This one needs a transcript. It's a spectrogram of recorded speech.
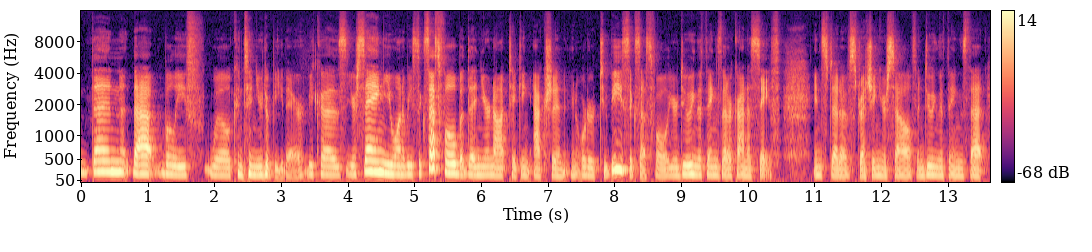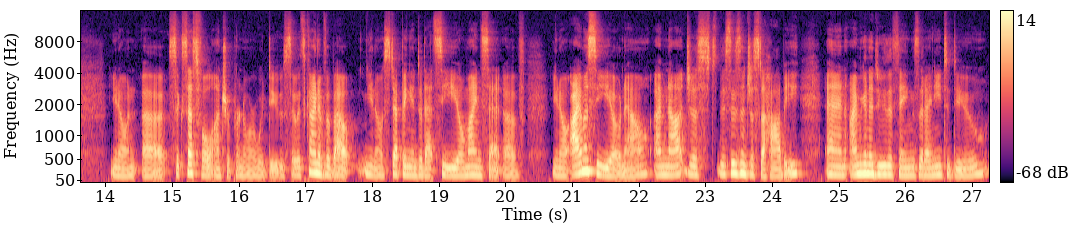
then that belief will continue to be there because you're saying you want to be successful, but then you're not taking action in order to be successful. You're doing the things that are kind of safe instead of stretching yourself and doing the things that you know a successful entrepreneur would do. So it's kind of about you know stepping into that CEO mindset of you know, I'm a CEO now. I'm not just, this isn't just a hobby. And I'm going to do the things that I need to do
